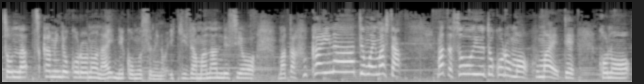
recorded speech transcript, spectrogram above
そんな掴みどころのない猫娘の生き様なんですよ。また深いなーって思いました。またそういうところも踏まえて、この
